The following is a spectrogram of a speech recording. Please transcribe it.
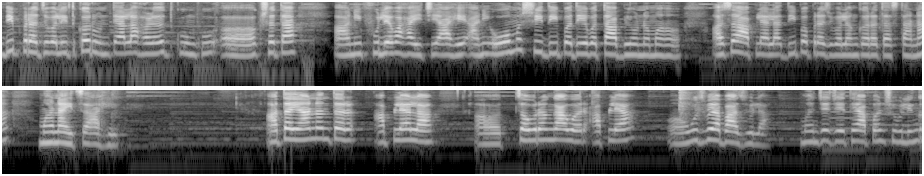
दीप प्रज्वलित करून त्याला हळद कुंकू अक्षता आणि फुले वाहायची आहे आणि ओम श्री दीप देवताभ्यो नमः असं आपल्याला दीप प्रज्वलन करत असताना म्हणायचं आहे. आता यानंतर आपल्याला चौरंगावर आपल्या उजव्या बाजूला म्हणजे जेथे आपण शिवलिंग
